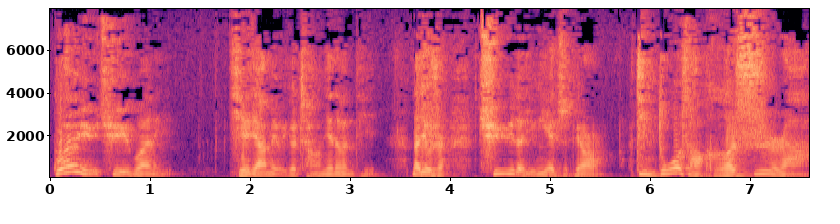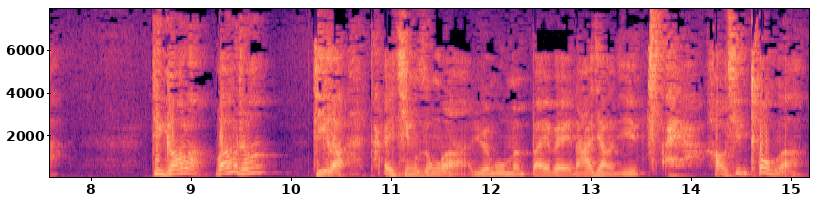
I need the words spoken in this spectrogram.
关于区域管理。企业家们有一个常见的问题，那就是区域的营业指标定多少合适啊？定高了完不成，低了太轻松啊，员工们白白拿奖金，哎呀，好心痛啊！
